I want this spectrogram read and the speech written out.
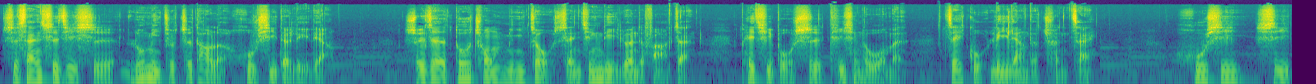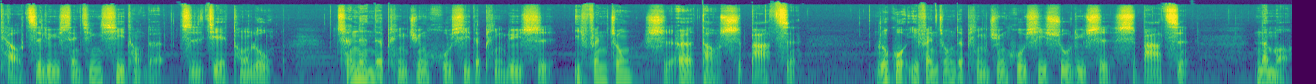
十三世纪时，卢米就知道了呼吸的力量。随着多重迷走神经理论的发展，佩奇博士提醒了我们这股力量的存在。呼吸是一条自律神经系统的直接通路。成人的平均呼吸的频率是一分钟十二到十八次。如果一分钟的平均呼吸速率是十八次，那么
